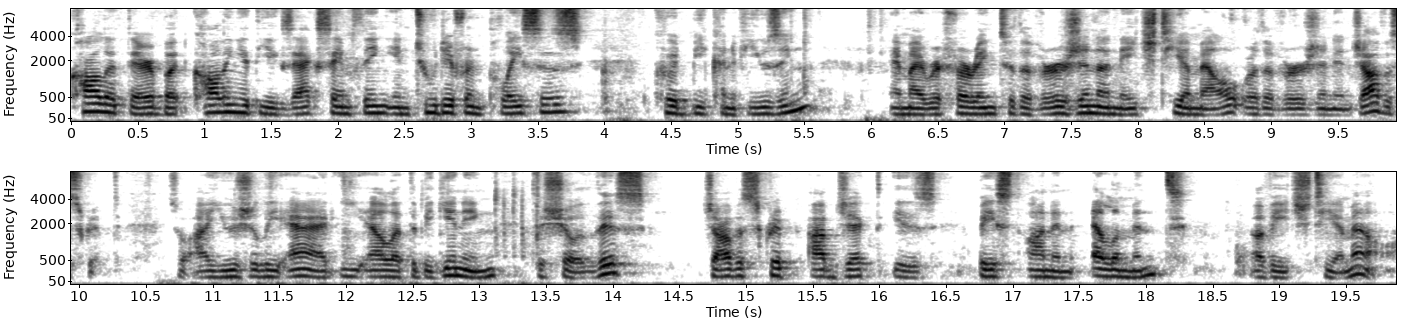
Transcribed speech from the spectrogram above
call it there, but calling it the exact same thing in two different places could be confusing. Am I referring to the version in HTML or the version in JavaScript? So I usually add EL at the beginning to show this JavaScript object is based on an element of HTML.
